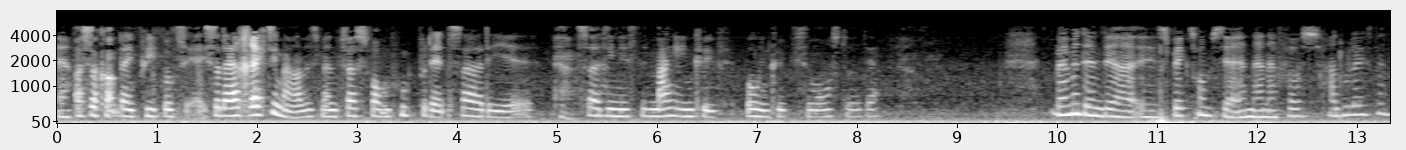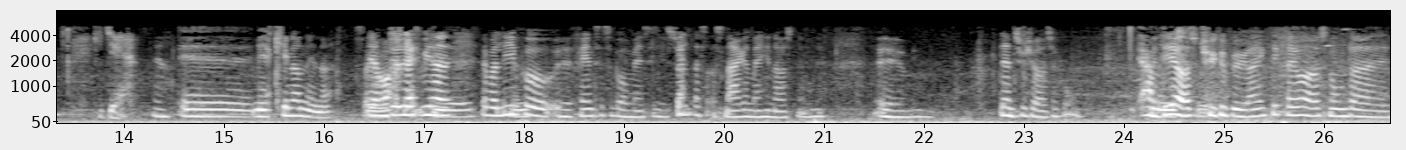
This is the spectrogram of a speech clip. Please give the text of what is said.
Ja. Og så kom der en prequel-serie. Så der er rigtig meget. Hvis man først får dem hooked på den, så er det øh, Ja. så er de næsten mange indkøb, bogindkøb, som overstået der. Hvad med den der øh, Spektrum-serie, Nana Foss? Har du læst den? Ja. Ja. Øh, men jeg kender Nina. Så jeg Jamen, var det, det, vi har, rigtig, øh, jeg var lige mm. på øh, Fantasybogmesse i søndags og snakkede med hende også nemlig. Øhm, den synes jeg også er god. Ja, men det er også tykke bøger, ikke? Det kræver også nogen, der... Øh,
